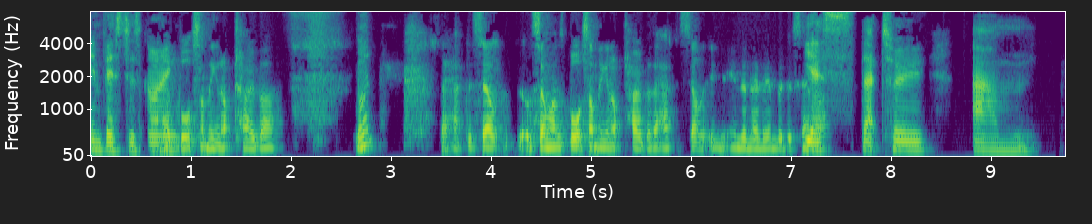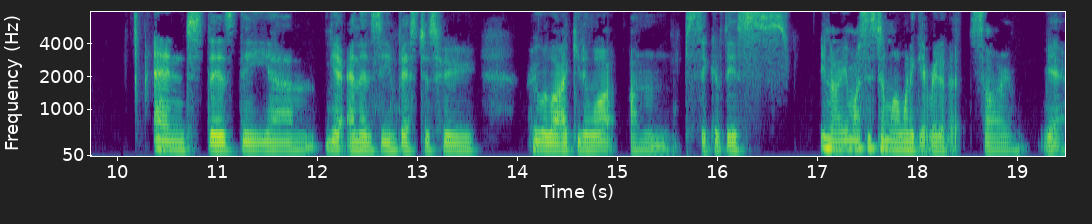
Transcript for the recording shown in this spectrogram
investors going. They bought something in October. What? They have to sell. Someone's bought something in October. They have to sell it in the end of November, December. Yes, that too. Um, and there's the um, yeah, and there's the investors who who are like, you know what, I'm sick of this. You know, in my system, I want to get rid of it. So yeah,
